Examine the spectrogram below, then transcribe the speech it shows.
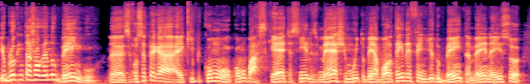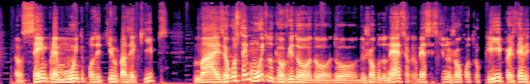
E o Brooklyn tá jogando bem, Gu. É, se você pegar a equipe como, como basquete, assim, eles mexem muito bem a bola, tem defendido bem também, né? Isso sempre é muito positivo para as equipes. Mas eu gostei muito do que eu vi do, do, do, do, jogo do Nets. Eu acabei assistindo o jogo contra o Clippers. Ele,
